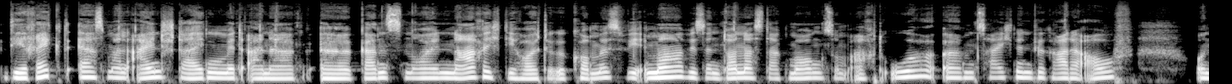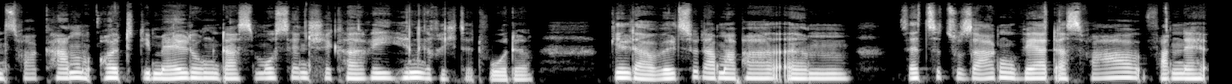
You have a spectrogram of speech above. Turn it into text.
direkt erstmal einsteigen mit einer äh, ganz neuen Nachricht, die heute gekommen ist. Wie immer, wir sind Donnerstagmorgens um 8 Uhr, ähm, zeichnen wir gerade auf. Und zwar kam heute die Meldung, dass Mohsen Shekari hingerichtet wurde. Gilda, willst du da mal ein paar ähm, Sätze zu sagen, wer das war, wann er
